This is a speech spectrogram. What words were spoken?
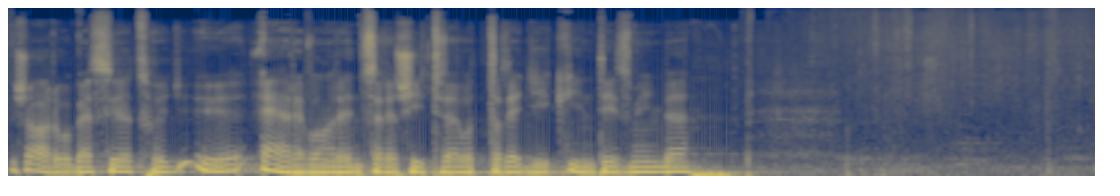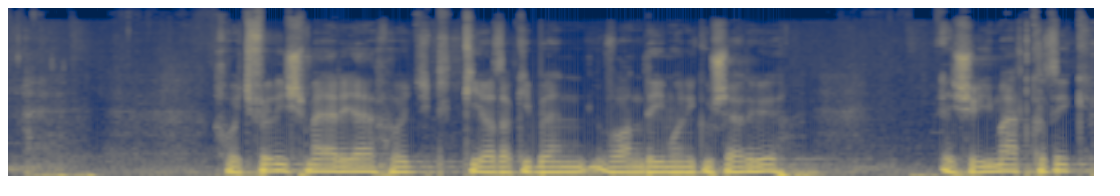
és arról beszélt, hogy ő erre van rendszeresítve ott az egyik intézményben, hogy fölismerje, hogy ki az, akiben van démonikus erő, és ő imádkozik,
